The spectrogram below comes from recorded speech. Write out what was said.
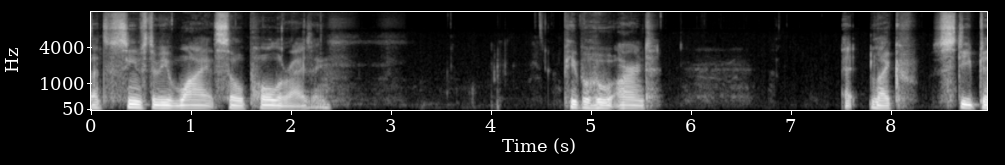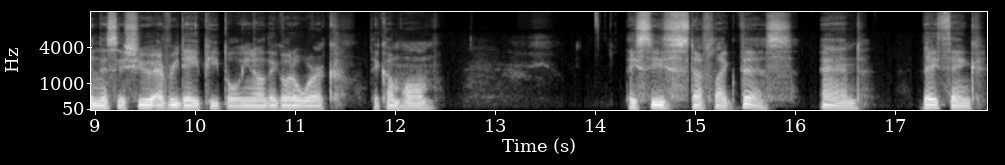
that seems to be why it's so polarizing. People who aren't eh, like steeped in this issue, everyday people, you know, they go to work, they come home, they see stuff like this, and they think,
